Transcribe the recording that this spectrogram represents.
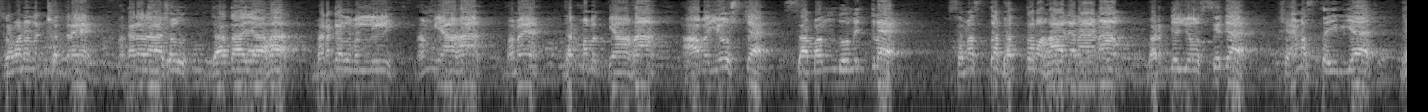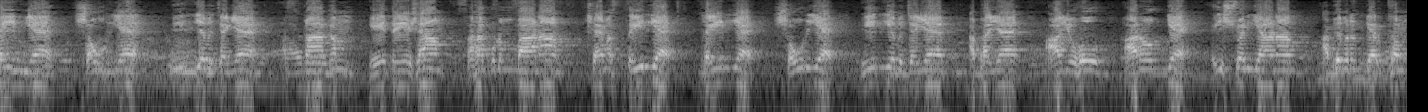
श्रवण नक्षत्रे मकर राशो ಜಾತಾಯಾಹ ಮರಕದವಲ್ಲಿ ನಮ್ಯಾಹ मम धर्म आवयोश्च सबंधु मित्र समस्त भक्त महाजना वर्गयोस्य च, क्षेमस्थैर्य, धैर्य, शौर्य वीर्य वीर्यविजय अस्माकम् एतेषाम् सहकुटुम्बानाम् क्षेमस्थैर्य, धैर्य, शौर्य वीर्य विजय अभय, आयुः ஆரோக்கிய ஐஸ்வர்யானாம் அபிவிருத்தியர்த்தம்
